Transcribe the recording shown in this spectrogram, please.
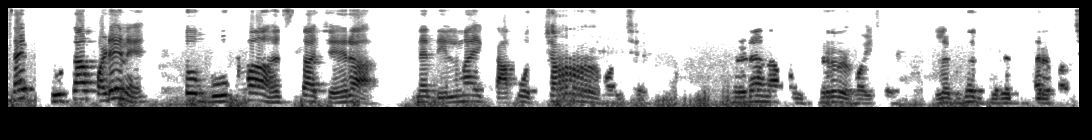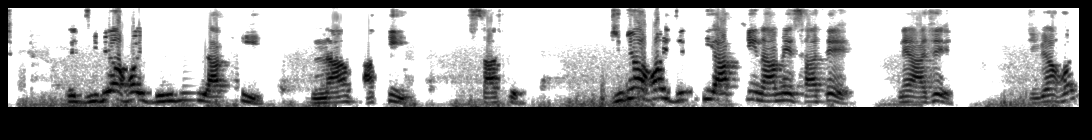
સાહેબ, ફોટા પડે ને તો બોખા હસતા ચહેરા ને દિલમાં એક કાપો ચર હોય છે. ઘરડાના પણ ઘર હોય છે. લગભગ જગત ઘર હોય છે. એ જીવ્યા હોય જિંદગી આખી નામ આખી સાથે. જીવ્યા હોય જિંદગી આખી નામે સાથે ને આજે જીવ્યા હોય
